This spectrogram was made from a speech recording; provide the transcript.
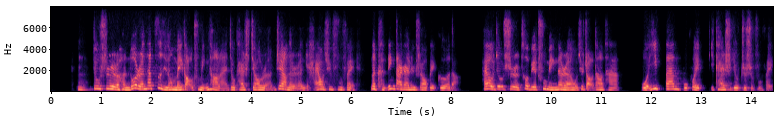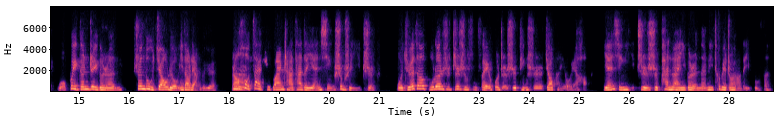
就是很多人他自己都没搞出名堂来就开始教人，这样的人你还要去付费，那肯定大概率是要被割的。还有就是特别出名的人，我去找到他，我一般不会一开始就知识付费，我会跟这个人深度交流一到两个月，然后再去观察他的言行是不是一致。我觉得不论是知识付费或者是平时交朋友也好，言行一致是判断一个人能力特别重要的一部分。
